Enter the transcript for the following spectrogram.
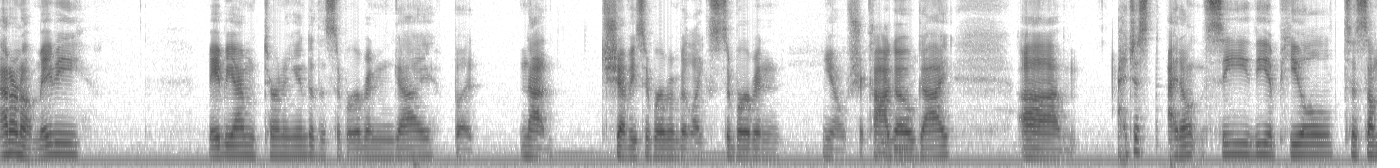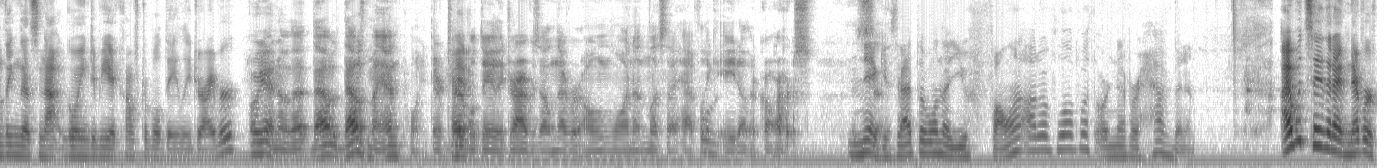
I don't know. Maybe, maybe I'm turning into the suburban guy, but not Chevy Suburban, but like suburban, you know, Chicago guy. Um, I just I don't see the appeal to something that's not going to be a comfortable daily driver. Oh yeah, no, that that that was my end point. They're terrible daily drivers. I'll never own one unless I have like eight other cars. Nick, So- is that the one that you've fallen out of love with, or never have been in? I would say that I've never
